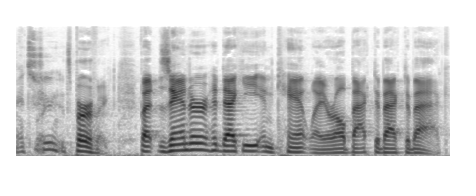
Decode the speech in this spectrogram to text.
It's true. It's perfect. But Xander, Hideki, and Cantlay are all back to back to back.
